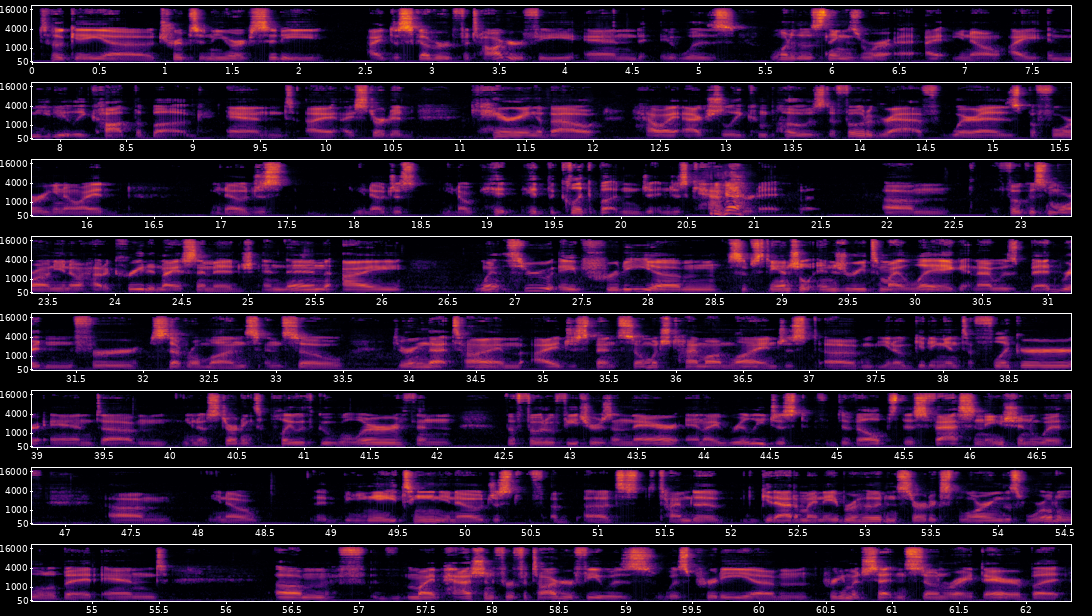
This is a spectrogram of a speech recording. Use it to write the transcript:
took a uh, trip to New York City, I discovered photography, and it was one of those things where I, you know, I immediately caught the bug, and I, I started caring about how I actually composed a photograph. Whereas before, you know, I had you know, just you know, just you know, hit hit the click button and just captured it. But um, focused more on you know how to create a nice image, and then I went through a pretty um, substantial injury to my leg, and I was bedridden for several months, and so during that time, I just spent so much time online, just um, you know, getting into Flickr and um, you know, starting to play with Google Earth and the photo features in there, and I really just developed this fascination with, um, you know, being 18. You know, just uh, it's time to get out of my neighborhood and start exploring this world a little bit, and um, my passion for photography was was pretty um, pretty much set in stone right there. But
